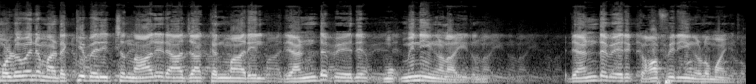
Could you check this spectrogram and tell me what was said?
മുഴുവനും അടക്കി ഭരിച്ച നാല് രാജാക്കന്മാരിൽ രണ്ട് പേര് മുഅ്മിനീങ്ങളായിരുന്നു. രണ്ട് പേര് കാഫിരീങ്ങളുമായിരുന്നു.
